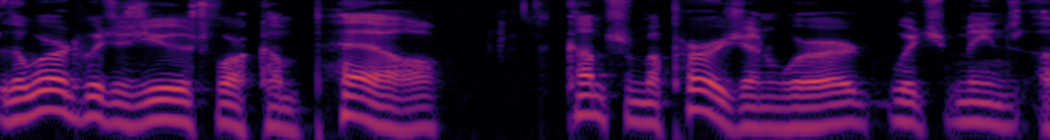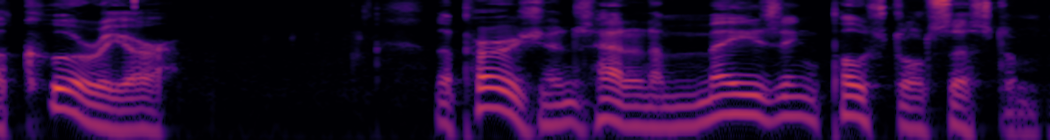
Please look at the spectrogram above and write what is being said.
The word which is used for compel comes from a Persian word which means a courier. The Persians had an amazing postal system.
